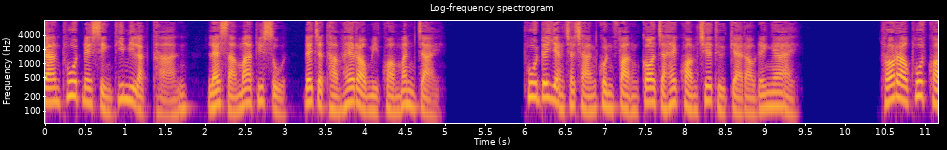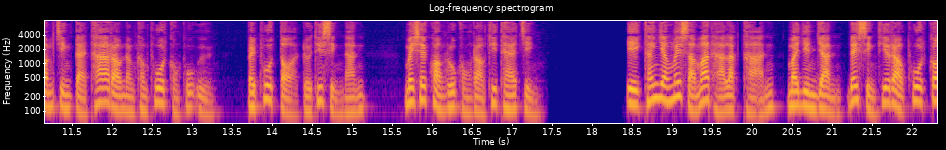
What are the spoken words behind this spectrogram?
การพูดในสิ่งที่มีหลักฐาน และสามารถพิสูจน์ได้จะทำให้เรามีความมั่นใจ พูดได้อย่างฉะฉานคนฟังก็จะให้ความเชื่อถือแก่เราได้ง่าย เพราะเราพูดความจริงแต่ถ้าเรานำคำพูดของผู้อื่น ไปพูดต่อโดยที่สิ่งนั้น ไม่ใช่ความรู้ของเราที่แท้จริง อีกทั้งยังไม่สามารถหาหลักฐานมายืนยันได้สิ่งที่เราพูดก็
